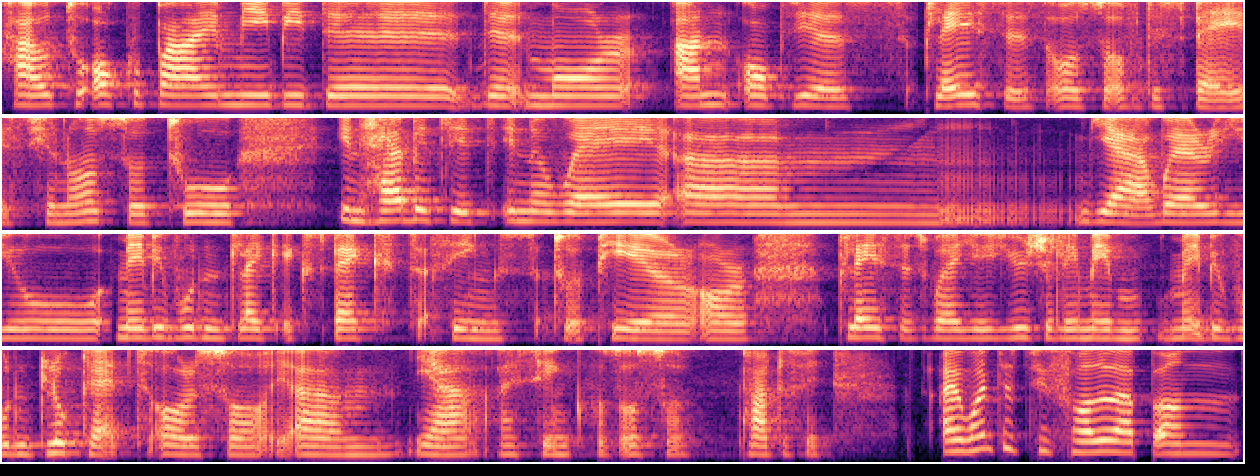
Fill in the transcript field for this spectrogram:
how to occupy maybe the the more unobvious places also of the space, you know, so to inhabit it in a way um, yeah where you maybe wouldn't like expect things to appear or places where you usually maybe maybe wouldn't look at also. Um, yeah i think was also part of it I wanted to follow up on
